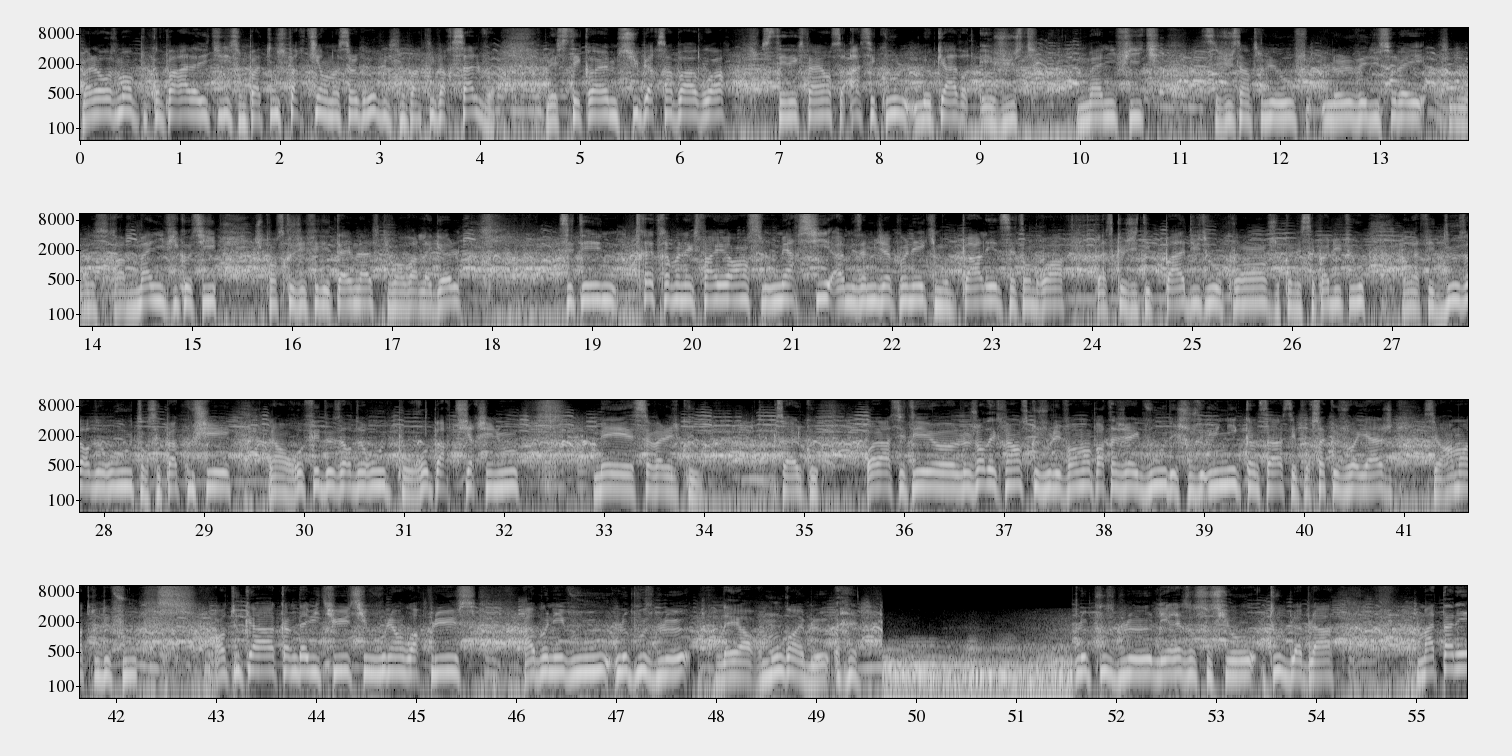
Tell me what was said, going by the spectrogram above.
Malheureusement, comparé à d'habitude, ils sont pas tous partis en un seul groupe, ils sont partis par salve. Mais c'était quand même super sympa à voir. C'était une expérience assez cool. Le cadre est juste magnifique. C'est juste un truc de ouf. Le lever du soleil sera magnifique aussi. Je pense que j'ai fait des timelapses qui vont avoir de la gueule. C'était une très très bonne expérience. Merci à mes amis japonais qui m'ont parlé de cet endroit parce que j'étais pas du tout au courant, je connaissais pas du tout. On a fait deux heures de route, on s'est pas couché. Là on refait deux heures de route pour repartir chez nous. Mais ça valait le coup. Ça valait le coup. Voilà, c'était euh, le genre d'expérience que je voulais vraiment partager avec vous, des choses uniques comme ça, c'est pour ça que je voyage, c'est vraiment un truc de fou. En tout cas, comme d'habitude, si vous voulez en voir plus, abonnez-vous, le pouce bleu, d'ailleurs mon gant est bleu. le pouce bleu, les réseaux sociaux, tout le blabla. Matane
